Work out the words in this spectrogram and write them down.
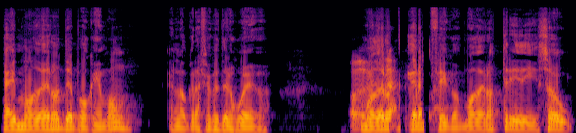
que hay modelos de Pokémon en los gráficos del juego. Oh, ¿de modelos gráficos, modelos 3D. So,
